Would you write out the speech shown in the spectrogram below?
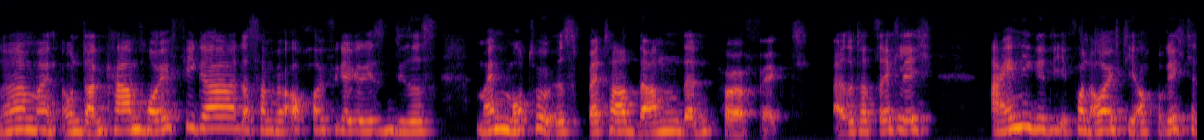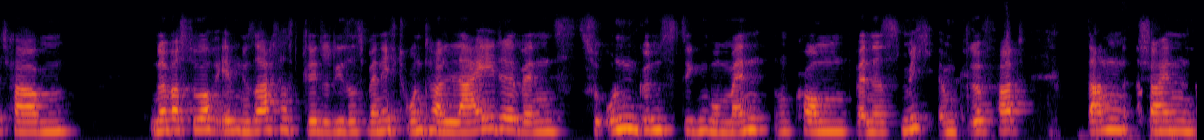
Ne? und dann kam häufiger, das haben wir auch häufiger gelesen, dieses, mein Motto ist better done than perfect. Also tatsächlich einige die von euch, die auch berichtet haben, ne, was du auch eben gesagt hast, Gretel, dieses, wenn ich drunter leide, wenn es zu ungünstigen Momenten kommt, wenn es mich im Griff hat, dann scheint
